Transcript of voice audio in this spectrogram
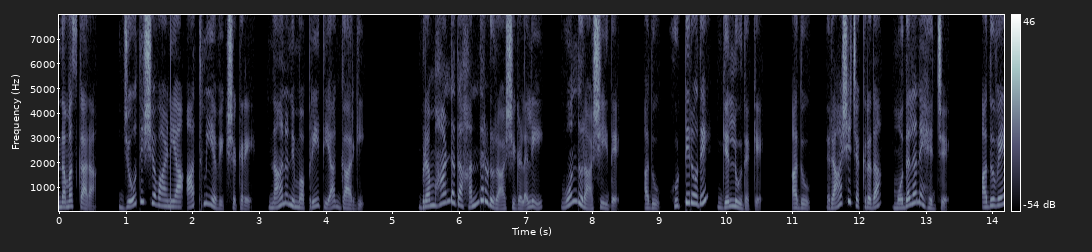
ನಮಸ್ಕಾರ. ಜ್ಯೋತಿಷ್ಯವಾಣಿಯ ಆತ್ಮೀಯ ವೀಕ್ಷಕರೇ, ನಾನು ನಿಮ್ಮ ಪ್ರೀತಿಯ ಗಾರ್ಗಿ. ಬ್ರಹ್ಮಾಂಡದ ಹನ್ನೆರಡು ರಾಶಿಗಳಲ್ಲಿ ಒಂದು ರಾಶಿಯಿದೆ ಅದು ಹುಟ್ಟಿರೋದೇ ಗೆಲ್ಲುವುದಕ್ಕೆ. ಅದು ರಾಶಿಚಕ್ರದ ಮೊದಲನೇ ಹೆಜ್ಜೆ. ಅದುವೇ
